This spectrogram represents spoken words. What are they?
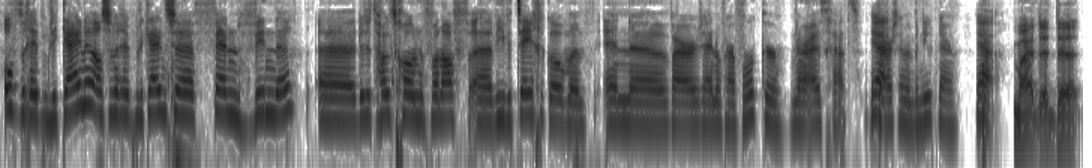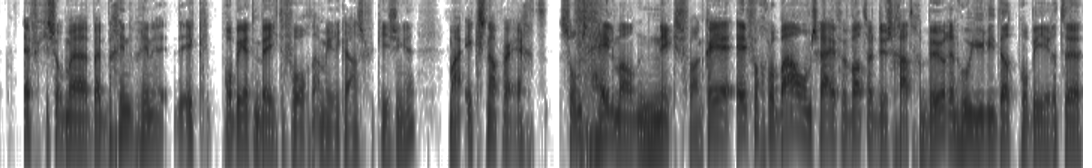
Of de Republikeinen, als we een Republikeinse fan vinden. Eh, dus het hangt gewoon vanaf eh, wie we tegenkomen en eh, waar zijn of haar voorkeur naar uitgaat. Ja. Daar zijn we benieuwd naar. Ja, Maar de, de, eventjes om eh, bij het begin te beginnen. Ik probeer het een beetje te volgen, de Amerikaanse verkiezingen. Maar ik snap er echt soms helemaal niks van. Kan je even globaal omschrijven wat er dus gaat gebeuren en hoe jullie dat proberen te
